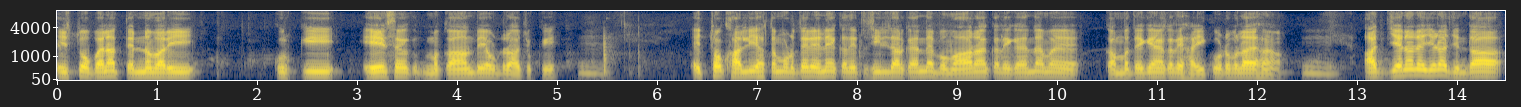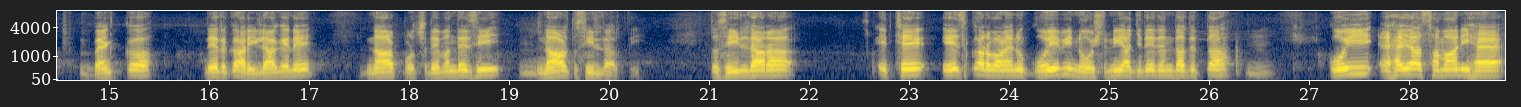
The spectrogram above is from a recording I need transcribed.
ਇਸ ਤੋਂ ਪਹਿਲਾਂ ਤਿੰਨ ਵਾਰੀ ਕੁਰਕੀ ਇਸ ਮਕਾਨ ਦੇ ਆਰਡਰ ਆ ਚੁੱਕੇ। ਇੱਥੋਂ ਖਾਲੀ ਹੱਥ ਮੁੜਦੇ ਰਹੇ ਨੇ ਕਦੇ ਤਹਿਸੀਲਦਾਰ ਕਹਿੰਦਾ ਬਿਮਾਰ ਆ ਕਦੇ ਕਹਿੰਦਾ ਮੈਂ ਕੰਮ ਤੇ ਗਿਆ ਕਦੇ ਹਾਈ ਕੋਰਟ ਬੁਲਾਇਆ ਹਾਂ। ਅੱਜ ਇਹਨਾਂ ਨੇ ਜਿਹੜਾ ਜਿੰਦਾ ਬੈਂਕ ਦੇ ਅਧਿਕਾਰੀ ਲਾ ਕੇ ਨੇ ਨਾਲ ਪੁਲਿਸ ਦੇ ਬੰਦੇ ਸੀ ਨਾਲ ਤਹਿਸੀਲਦਾਰ ਸੀ। ਤਹਿਸੀਲਦਾਰ ਇੱਥੇ ਇਸ ਘਰ ਵਾਲਿਆਂ ਨੂੰ ਕੋਈ ਵੀ ਨੋਸ਼ ਨਹੀਂ ਅੱਜ ਦੇ ਦਿਨ ਦਾ ਦਿੱਤਾ। ਕੋਈ ਇਹੋ ਜਿਹਾ ਸਮਾਂ ਨਹੀਂ ਹੈ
